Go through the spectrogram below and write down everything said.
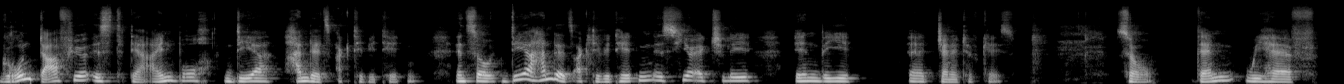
Grund dafür ist der Einbruch der Handelsaktivitäten. And so der Handelsaktivitäten is here actually in the uh, genitive case. So Then we have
